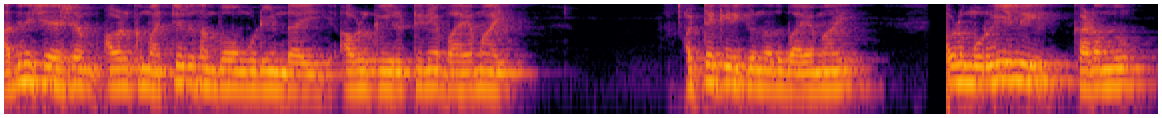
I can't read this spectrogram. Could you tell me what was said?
അതിനുശേഷം അവൾക്ക് മറ്റൊരു സംഭവം കൂടി ഉണ്ടായി. അവൾക്ക് ഇരുട്ടിനെ ഭയമായി. ഒറ്റയ്ക്കിരിക്കുന്നത് ഭയമായി. അവൾ മുറിയിൽ കടന്നു.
